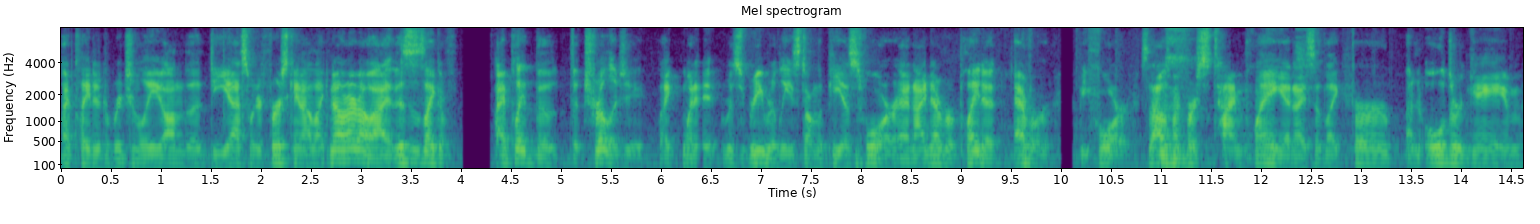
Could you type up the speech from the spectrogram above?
I played it originally on the DS when it first came out. Like, no, no, no, I this is like a I played the the trilogy like when it was re-released on the PS4, and I never played it ever before. So that was my first time playing it. And I said like for an older game,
